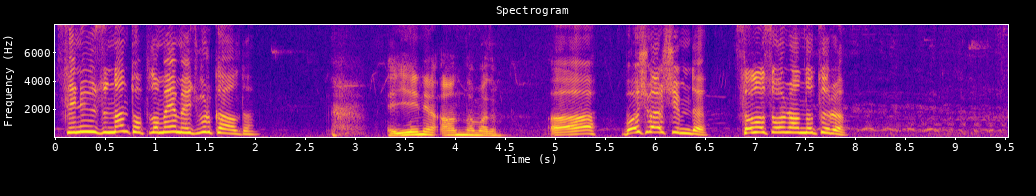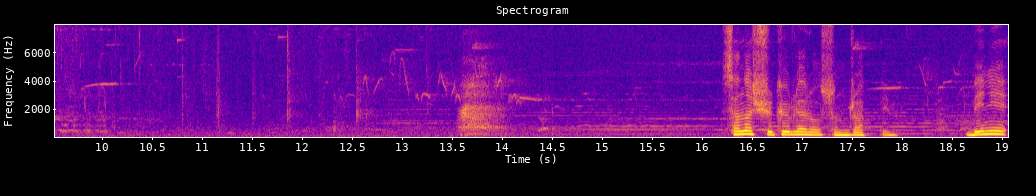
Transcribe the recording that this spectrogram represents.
Senin yüzünden toplamaya mecbur kaldım. E, yine anlamadım. Aa, boş ver şimdi. Sana sonra anlatırım. Sana şükürler olsun Rabbim. Beni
